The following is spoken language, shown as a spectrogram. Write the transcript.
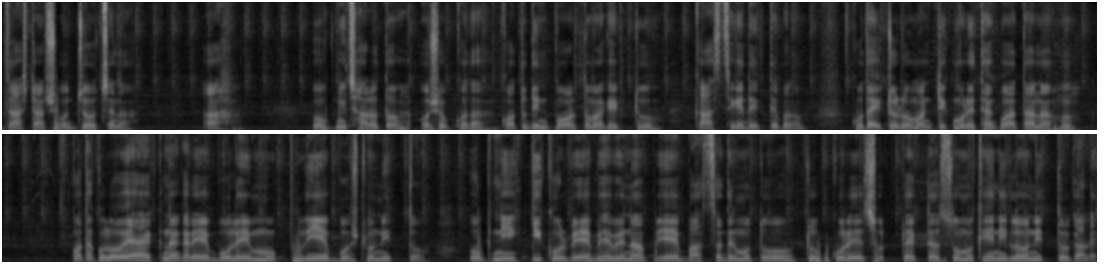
জাস্ট আর সহ্য হচ্ছে না। আহ, অগ্নি ছাড়ো তো ওসব কথা। কতদিন পর তোমাকে একটু কাছ থেকে দেখতে পেলাম। কোথায় একটু রোমান্টিক মোড়ে থাকবা তা না, হুম। কথাগুলো এক নাগারে বলে মুখ ফুলিয়ে বসল নিত্য। অগ্নি কী করবে ভেবে না পেয়ে বাচ্চাদের মতো টুপ করে ছোট্ট একটা চুমু খেয়ে নিল নিত্যর গালে।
